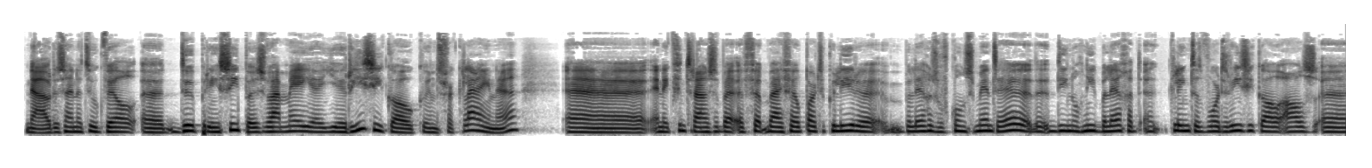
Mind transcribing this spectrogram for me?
Nou, er zijn natuurlijk wel eh, de principes waarmee je je risico kunt verkleinen. Eh, en ik vind trouwens bij, bij veel particuliere beleggers of consumenten hè, die nog niet beleggen, eh, klinkt het woord risico als eh,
